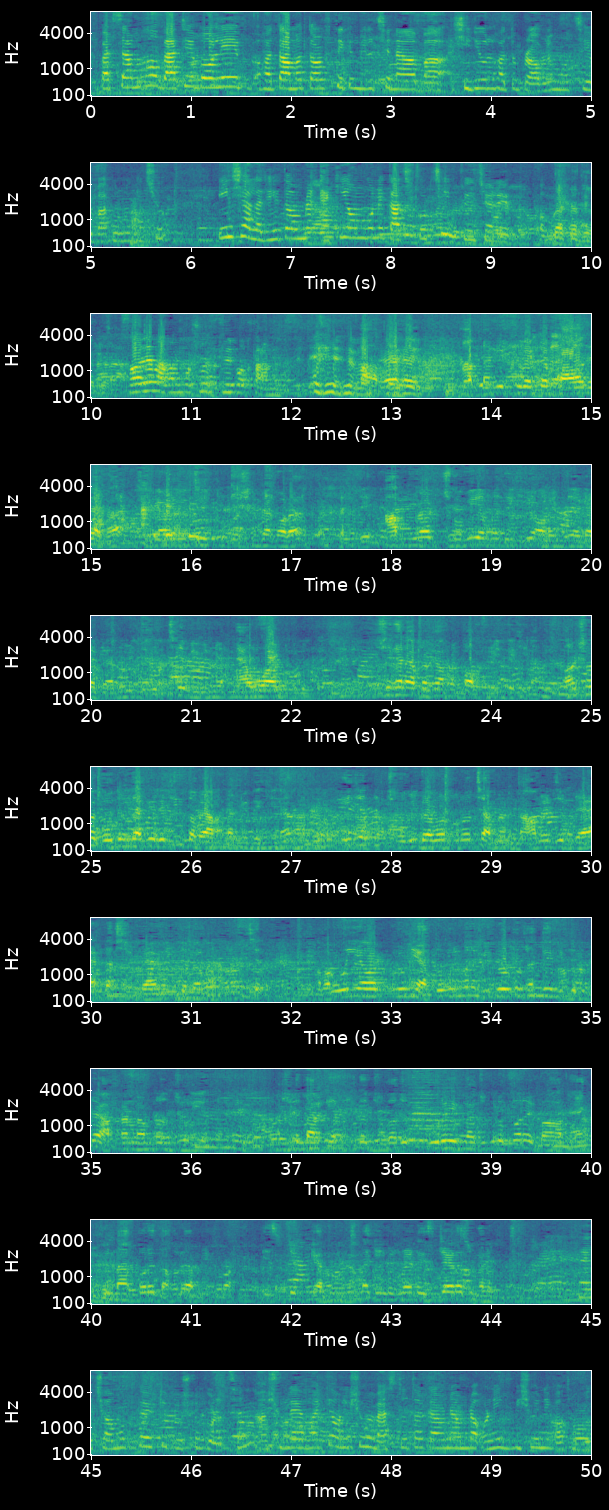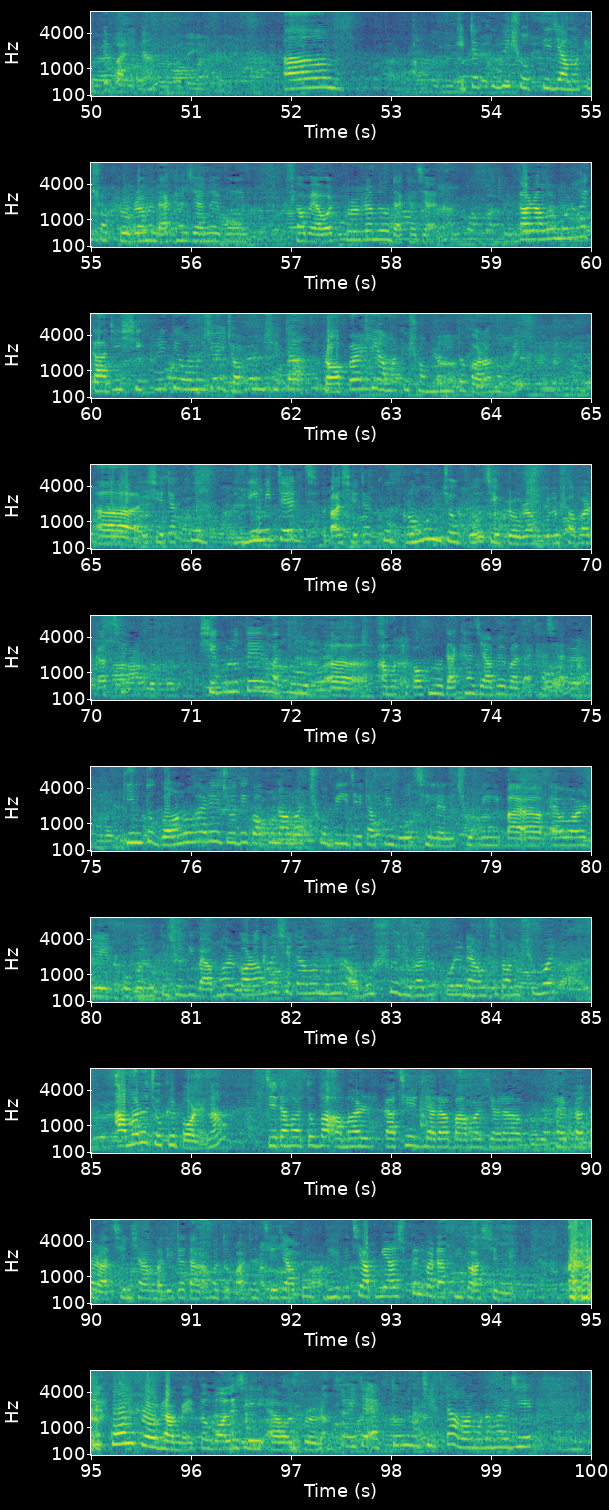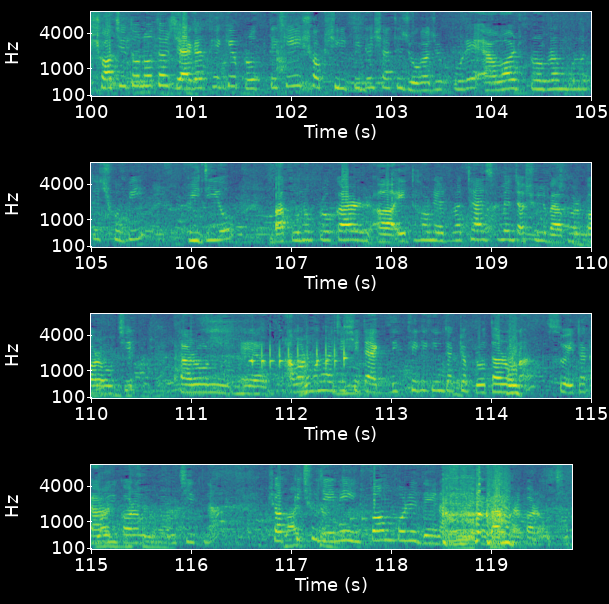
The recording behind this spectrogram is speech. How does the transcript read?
বাট সামহাও ব্যাটে বলে হয়তো আমার তরফ থেকে মিলছে না বা শিডিউল হয়তো প্রবলেম হচ্ছে বা কোনো কিছু। ইনশাল্লাহ যেহেতু আমরা একই অঙ্গনে কাজ করছি ইন ফিউচারে দেখা যাবে। সরি আমার প্রশ্ন স্লিপ অফ টান আপনাকে খুব একটা পাওয়া যায় না সেটা হচ্ছে একটু করা যে আপনার ছবি আমরা দেখি অনেক জায়গায় ব্যবহৃত হচ্ছে বিভিন্ন অ্যাওয়ার্ডগুলোতে সেখানে আপনাকে আমরা কখনোই দেখি না। অনেক সময় গৌতম দাকে দেখি তবে আপনাকে দেখি না। এই যে আপনার ছবি ব্যবহার করা হচ্ছে আপনার নামের যে ব্র্যান্ড আছে ব্র্যান্ডিংটা ব্যবহার করা হচ্ছে আবার ওই অ্যাওয়ার্ডগুলো নিয়ে এত পরিমাণে বিতর্ক থাকে বিতর্কটা আপনার জড়িয়ে থাকে। তার কি আপনার সাথে যোগাযোগ করে কাজগুলো করে বা যদি না করে, তাহলে আপনি কোনো স্টেপ কেন না কোনো একটা স্ট্যাটাস কেন হ্যাঁ চমৎকার একটি প্রশ্ন করেছেন। আসলে হয়তো অনেক সময় ব্যস্ততার কারণে আমরা অনেক বিষয় নিয়ে কথা বলতে পারি না। এটা খুবই সত্যি যে আমাকে সব প্রোগ্রামে দেখা যায় না এবং সব অ্যাওয়ার্ড প্রোগ্রামেও দেখা যায় না। কারণ আমার মনে হয় কাজের স্বীকৃতি অনুযায়ী যখন সেটা প্রপারলি আমাকে সম্মানিত করা হবে সেটা খুব লিমিটেড বা সেটা খুব গ্রহণযোগ্য যে প্রোগ্রামগুলো সবার কাছে, সেগুলোতে হয়তো আমাকে কখনো দেখা যাবে বা দেখা যায়। কিন্তু গণহারে যদি কখনো আমার ছবি যেটা আপনি বলছিলেন, ছবি বা অ্যাওয়ার্ডের ওগুলোতে যদি ব্যবহার করা হয়, সেটা আমার মনে হয় অবশ্যই যোগাযোগ করে নেওয়া উচিত। অনেক সময় আমারও চোখে পড়ে না। যেটা হয়তো বা আমার কাছের যারা বা আমার যারা ভাই ব্রাদার আছেন, সাংবাদিকরা, তারা হয়তো পাঠাচ্ছে যে, আপু, ভেবেছি আপনি আসবেন বাট আপনি তো আসেননি। কোন প্রোগ্রামে তো বলে যে, এই অ্যাওয়ার্ড প্রোগ্রাম তো এটা একদমই উচিত না। আমার মনে হয় যে, সচেতনতার জায়গা থেকে প্রত্যেকেই সব শিল্পীদের সাথে যোগাযোগ করে অ্যাওয়ার্ড প্রোগ্রামগুলোতে ছবি ভিডিও বা কোনো প্রকার এই ধরনের অ্যাডভার্টাইজমেন্ট আসলে ব্যবহার করা উচিত। কারণ আমার মনে হয় যে, সেটা একদিক থেকে কিন্তু একটা প্রতারণা। সো এটা কারোই করা উচিত না। সব কিছু জেনে ইনফর্ম করে দেন ব্যবহার করা উচিত।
